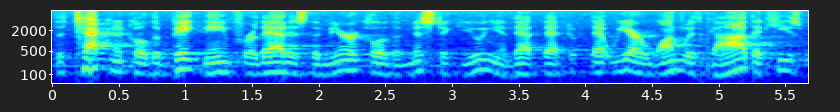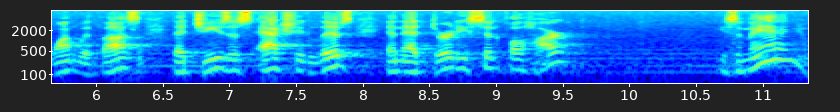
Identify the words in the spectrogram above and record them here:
the technical, the big name for that is the miracle of the mystic union, that, that, that we are one with God, that He's one with us, that Jesus actually lives in that dirty, sinful heart. He's Immanuel.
